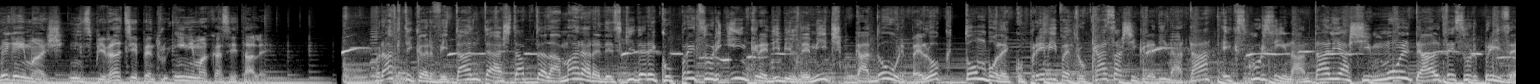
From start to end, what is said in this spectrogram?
Mega Image, inspirație pentru inima casei tale. Practicăr Vitan te așteaptă la marea redeschidere cu prețuri incredibil de mici, cadouri pe loc, tombole cu premii pentru casa și grădina ta, excursii în Antalya și multe alte surprize.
